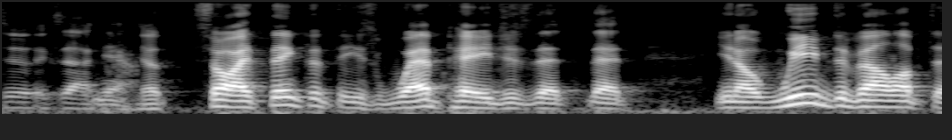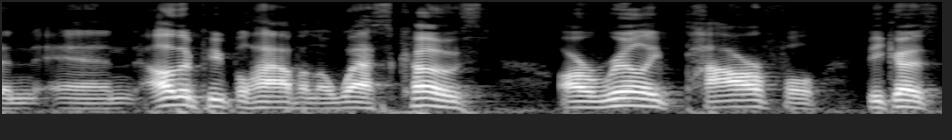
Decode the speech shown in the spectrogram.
to exactly. Yeah. Yep. So I think that these web pages that that you know we've developed and and other people have on the West Coast are really powerful because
